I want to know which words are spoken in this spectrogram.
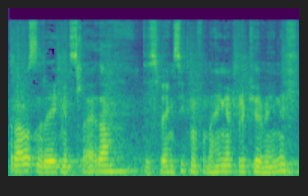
Draußen regnet es leider, deswegen sieht man von der Hängerbrücke wenig.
